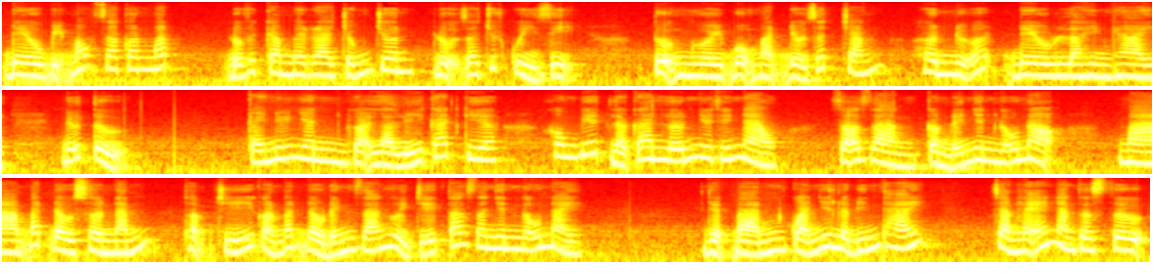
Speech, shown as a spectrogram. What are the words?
đều bị móc ra con mắt, đối với camera trống trơn lộ ra chút quỷ dị tượng người bộ mặt đều rất trắng, hơn nữa đều là hình hài nữ tử. Cái nữ nhân gọi là Lý Cát kia không biết là gan lớn như thế nào, rõ ràng cầm lấy nhân ngẫu nọ mà bắt đầu sờ nắn, thậm chí còn bắt đầu đánh giá người chế tác ra nhân ngẫu này. Nhật Bản quả nhiên là biến thái, chẳng lẽ nàng thật sự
